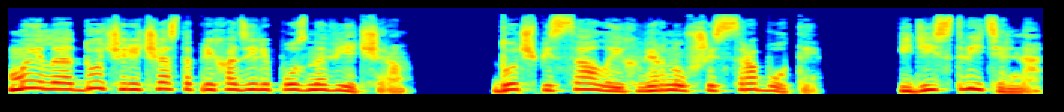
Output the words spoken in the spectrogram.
мейлы от дочери часто приходили поздно вечером. Дочь писала их, вернувшись с работы. И действительно,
